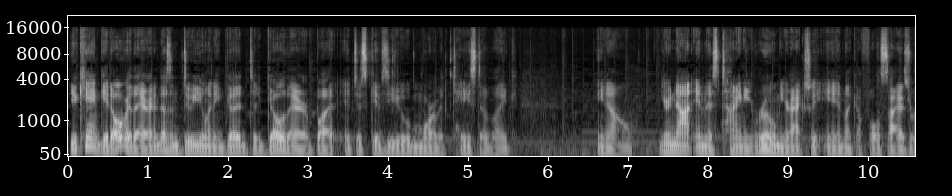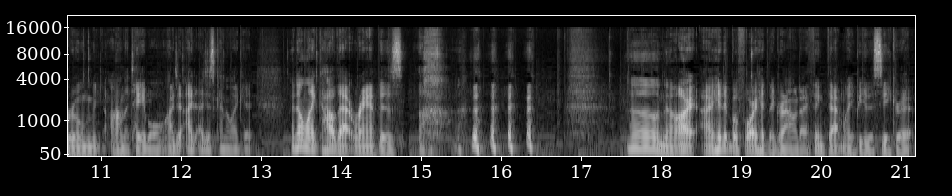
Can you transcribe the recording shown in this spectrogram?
you can't get over there, and it doesn't do you any good to go there. But it just gives you more of a taste of like, you know, you're not in this tiny room. You're actually in like a full size room on the table. I I, I just kind of like it. I don't like how that ramp is. oh no! All right, I hit it before I hit the ground. I think that might be the secret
